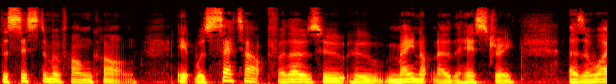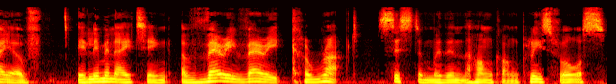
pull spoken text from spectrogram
the system of Hong Kong. It was set up for those who, who may not know the history as a way of eliminating a very, very corrupt system within the Hong Kong police force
